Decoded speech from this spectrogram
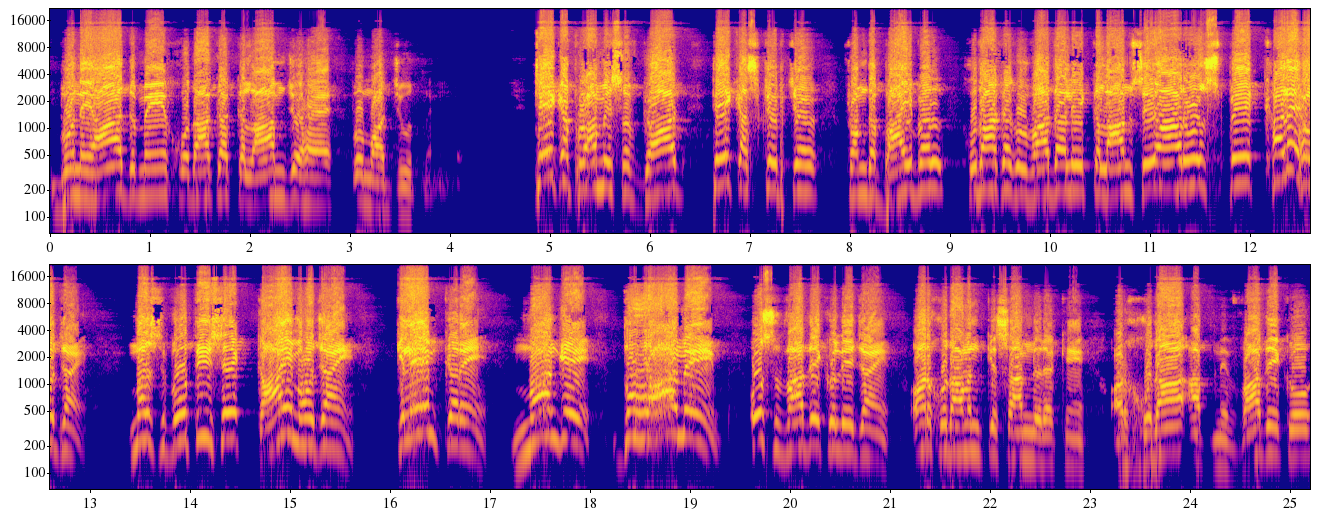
بنیاد میں خدا کا کلام جو ہے وہ موجود نہیں۔ Take a promise of God take a scripture from the Bible خدا کا کوئی وعدہ لے، کلام سے اور اس پہ کھڑے ہو جائیں۔ مضبوطی سے قائم ہو جائیں۔ کلیم کریں، مانگیں، دعا میں اس وعدے کو لے جائیں اور خداوند کے سامنے رکھیں اور خدا اپنے وعدے کو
